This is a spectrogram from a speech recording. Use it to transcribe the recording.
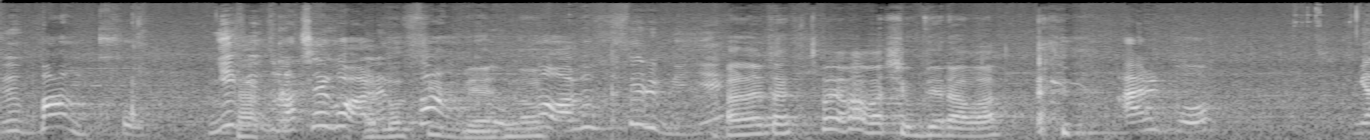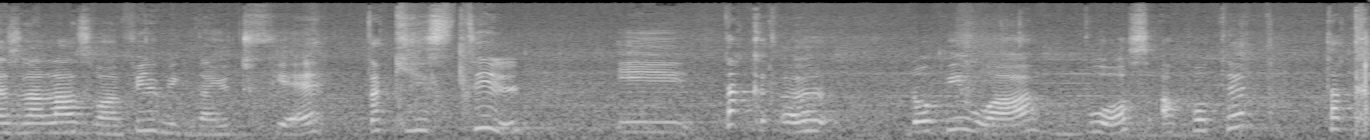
w banku. Nie Tak, wiem dlaczego, ale albo w w filmie, banku. no. No. albo w filmie, nie? Ale tak twoja mama się ubierała. Albo ja znalazłam filmik na YouTubie, taki styl i tak e, robiła włos, a potem tak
